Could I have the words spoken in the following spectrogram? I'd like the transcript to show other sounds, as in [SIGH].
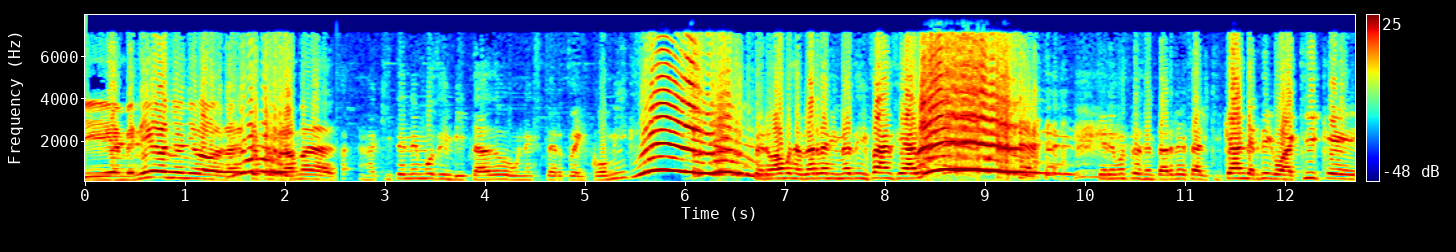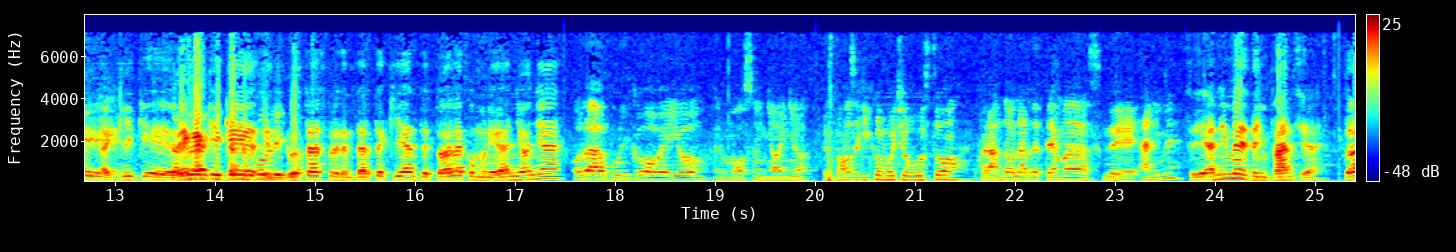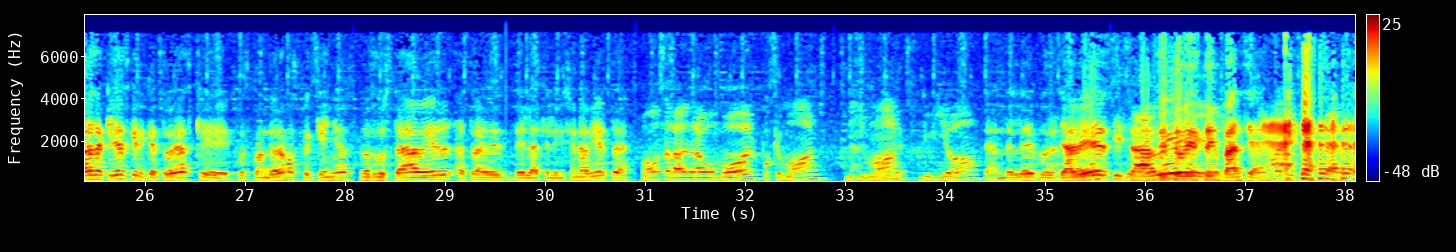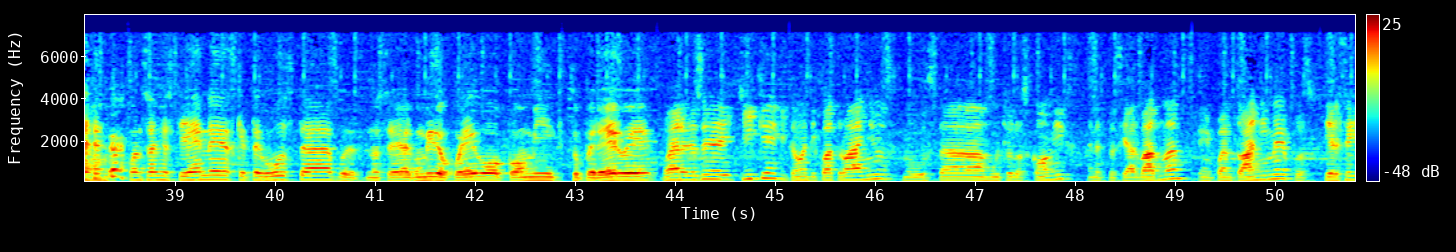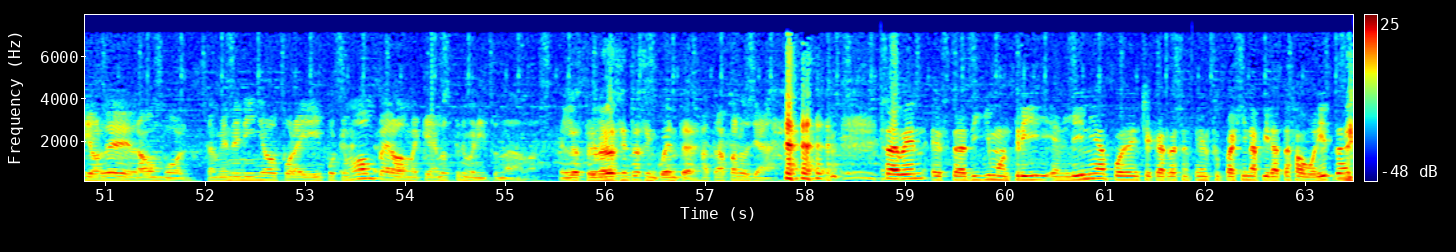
Bienvenidos, ñoños, a este programa. Aquí tenemos de invitado un experto en cómics. Pero vamos a hablar de animes de infancia. [LAUGHS] Queremos presentarles al Kikander, digo, a Kike. Que, Saluda venga a que si gustas presentarte aquí ante toda la comunidad ñoña. Hola público bello, hermoso, ñoño. Estamos aquí con mucho gusto, esperando hablar de temas de anime. Sí, animes de infancia. Todas aquellas caricaturas que, pues cuando éramos pequeños, nos gustaba ver a través de la televisión abierta. Vamos a hablar de Dragon Ball, Pokémon, Digimon, Yu-Gi-Oh! Ándale, pues ya Ándale, ves, sí sí sabe. tuviste infancia. [LAUGHS] ¿Cuántos años tienes? ¿Qué te gusta? Pues no sé, algún videojuego, cómic, superhéroe. Bueno, yo soy Kike, tengo 24 años, me gusta mucho los cómics, en especial Batman. En cuanto a anime, pues fiel seguidor de Dragon Ball. También de niño por ahí Pokémon, pero me quedé en los primeritos nada más. En los primeros 150. Atrápalos ya. [LAUGHS] Saben, está Digimon Tree en línea, pueden checarlas en, en su página pirata favorita.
